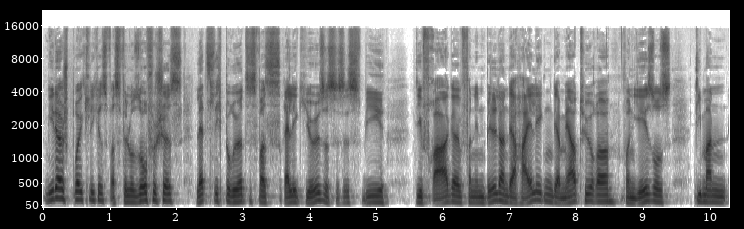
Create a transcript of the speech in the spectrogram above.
Widersprüchliches, was Philosophisches, letztlich berührt es was Religiöses. Es ist wie die Frage von den Bildern der Heiligen, der Märtyrer, von Jesus, die man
